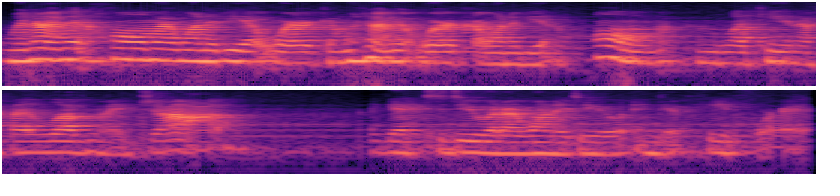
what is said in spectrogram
when I'm at home, I want to be at work, and when I'm at work, I want to be at home. I'm lucky enough, I love my job. I get to do what I want to do and get paid for it.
